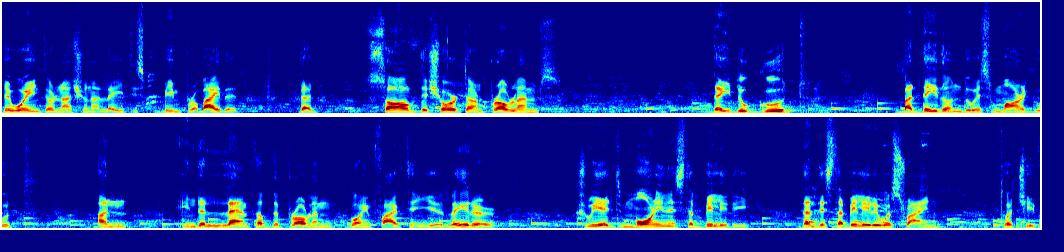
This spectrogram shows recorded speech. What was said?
the way international aid is being provided that solve the short-term problems they do good but they don't do smart good. And in the length of the problem going five ten years later creates more instability than the stability was trying to achieve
